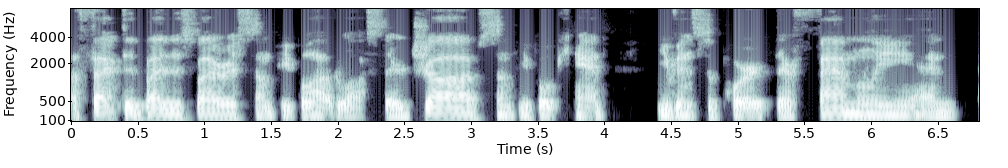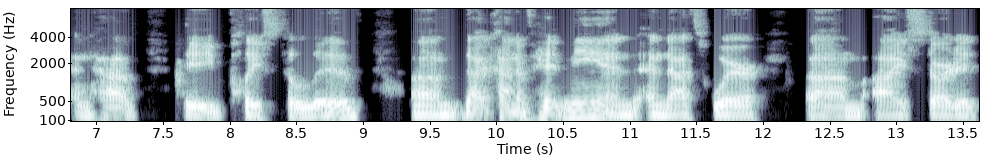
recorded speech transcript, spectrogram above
affected by this virus. Some people have lost their jobs. Some people can't even support their family and, and have a place to live. Um, that kind of hit me. And, and that's where, um, I started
